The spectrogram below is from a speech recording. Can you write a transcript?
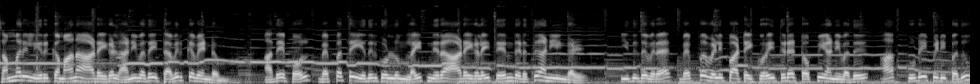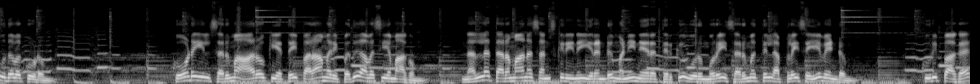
சம்மரில் இறுக்கமான ஆடைகள் அணிவதை தவிர்க்க வேண்டும். அதேபோல் வெப்பத்தை எதிர்கொள்ளும் லைட் நிற ஆடைகளை தேர்ந்தெடுத்து அணியுங்கள். இது தவிர வெப்ப வெளிப்பாட்டை குறைத்திட டொப்பி அணிவது ஆ குடை பிடிப்பது உதவக்கூடும். கோடையில் சரும ஆரோக்கியத்தை பராமரிப்பது அவசியமாகும். நல்ல தரமான சன்ஸ்கிரீனை இரண்டு மணி நேரத்திற்கு ஒரு முறை சருமத்தில் அப்ளை செய்ய வேண்டும். குறிப்பாக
